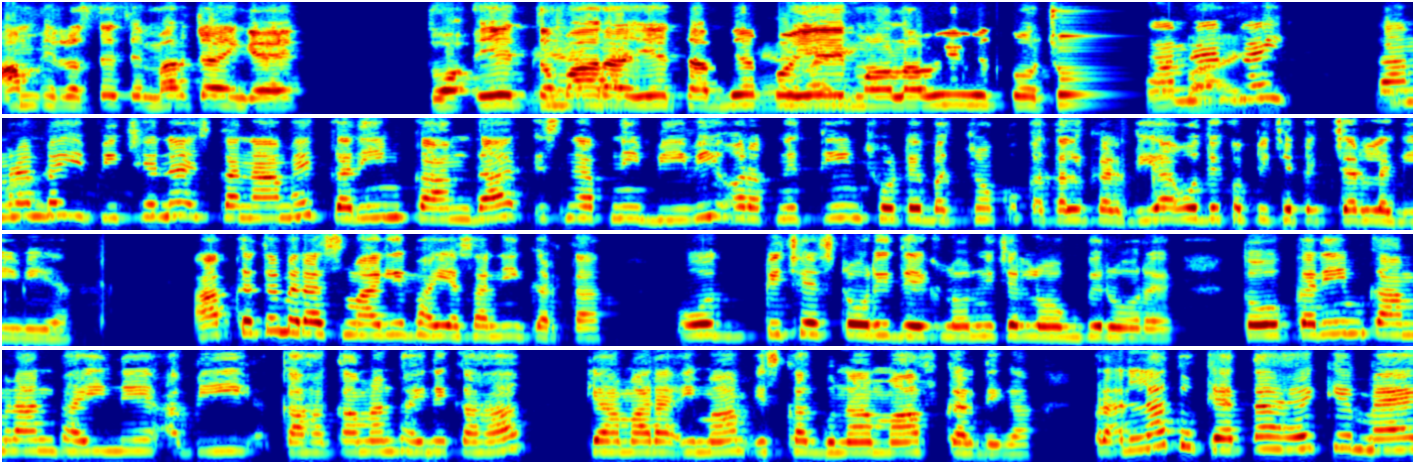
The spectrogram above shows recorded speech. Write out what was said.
ہم اس رستے سے مر جائیں گے۔ تو یہ تمہارا یہ تبلیغ کو یہ مولوی اس کو کامران بھائی کامران بھائی۔ بھائی پیچھے نا اس کا نام ہے کریم کامدار۔ اس نے اپنی بیوی اور اپنے تین چھوٹے بچوں کو قتل کر دیا۔ وہ دیکھو پیچھے پکچر لگی ہوئی ہے۔ آپ کہتے ہو میرا اسماعیلی بھائی ایسا نہیں کرتا۔ وہ پیچھے سٹوری دیکھ لو نیچے لوگ بھی رو رہے تو کریم کامران بھائی نے ابھی کہا کامران بھائی نے کہا کہ ہمارا امام اس کا گناہ معاف کر دے گا۔ پر اللہ تو کہتا ہے کہ میں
